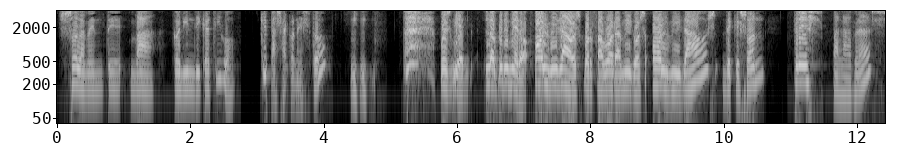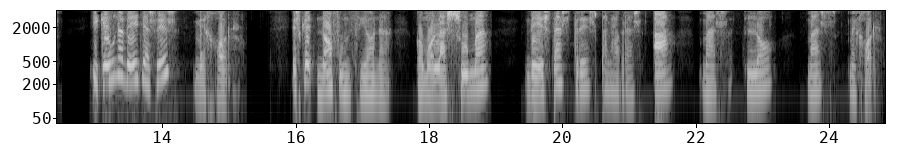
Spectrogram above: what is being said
solamente va con indicativo. ¿Qué pasa con esto? pues bien, lo primero, olvidaos, por favor, amigos, olvidaos de que son tres palabras y que una de ellas es mejor. Es que no funciona como la suma de estas tres palabras a más lo más mejor.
